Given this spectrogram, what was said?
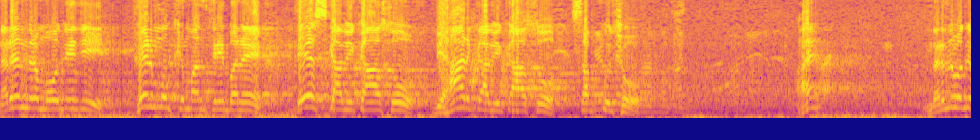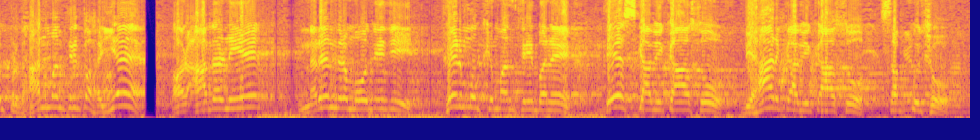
नरेंद्र मोदी जी फिर मुख्यमंत्री बने देश का विकास हो बिहार का विकास हो सब कुछ हो है? नरेंद्र मोदी प्रधानमंत्री तो है ही है और आदरणीय नरेंद्र मोदी जी फिर मुख्यमंत्री बने देश का विकास हो बिहार का विकास हो सब कुछ हो है?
